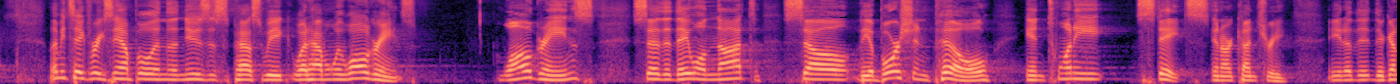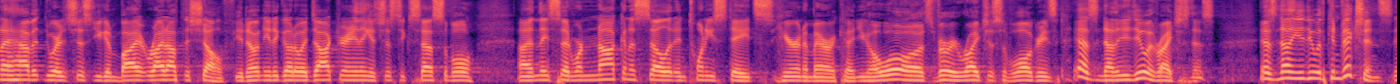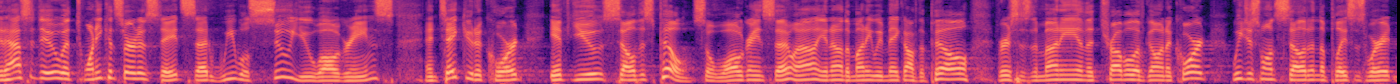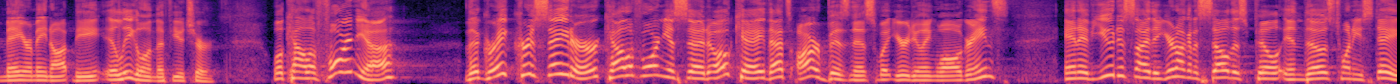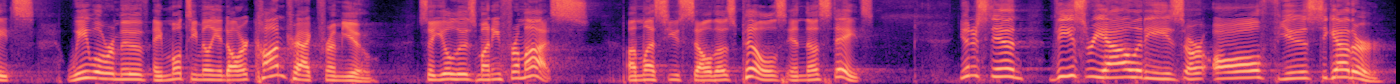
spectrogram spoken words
let me take, for example, in the news this past week, what happened with Walgreens. Walgreens said that they will not sell the abortion pill in 20 states in our country. You know, they're going to have it where it's just you can buy it right off the shelf. You don't need to go to a doctor or anything, it's just accessible. Uh, and they said, We're not going to sell it in 20 states here in America. And you go, Whoa, it's very righteous of Walgreens. It has nothing to do with righteousness. It has nothing to do with convictions. It has to do with 20 conservative states said, We will sue you, Walgreens, and take you to court if you sell this pill. So Walgreens said, Well, you know, the money we make off the pill versus the money and the trouble of going to court, we just won't sell it in the places where it may or may not be illegal in the future. Well, California, the great crusader, California said, Okay, that's our business, what you're doing, Walgreens. And if you decide that you're not going to sell this pill in those 20 states, we will remove a multi million dollar contract from you. So you'll lose money from us unless you sell those pills in those states. You understand? These realities are all fused together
